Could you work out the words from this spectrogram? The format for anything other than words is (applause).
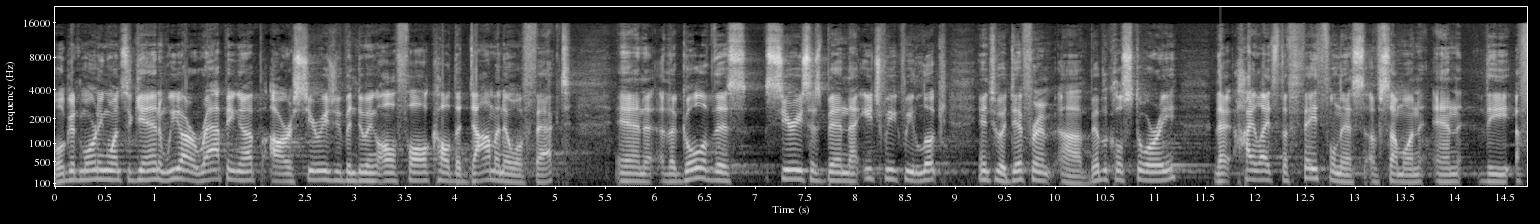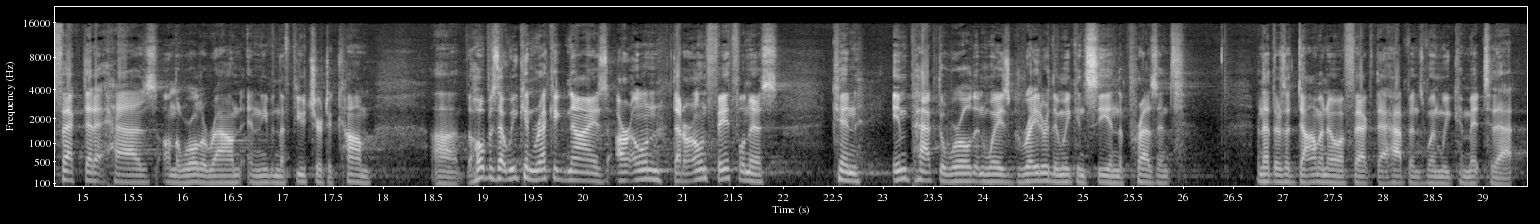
Well, good morning once again. We are wrapping up our series we've been doing all fall called The Domino Effect. And the goal of this series has been that each week we look into a different uh, biblical story that highlights the faithfulness of someone and the effect that it has on the world around and even the future to come. Uh, the hope is that we can recognize our own, that our own faithfulness can impact the world in ways greater than we can see in the present, and that there's a domino effect that happens when we commit to that.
